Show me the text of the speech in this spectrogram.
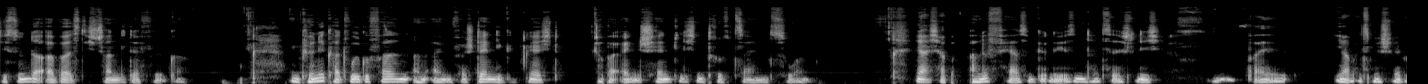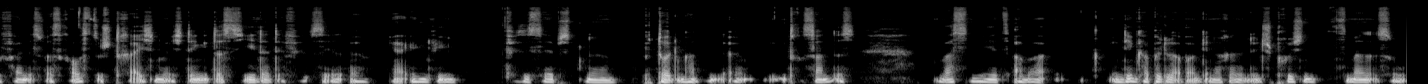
die Sünde aber ist die Schande der Völker. Ein König hat Wohlgefallen an einem verständigen Knecht, aber einen schändlichen trifft seinen Zorn. Ja, ich habe alle Verse gelesen tatsächlich, weil ja, weil es mir schwer gefallen ist, was rauszustreichen, weil ich denke, dass jeder, der für sehr, äh, ja irgendwie für sich selbst eine Bedeutung hat, äh, interessant ist. Was mir jetzt aber in dem Kapitel, aber generell in den Sprüchen, sind immer so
